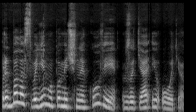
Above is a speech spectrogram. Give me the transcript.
придбала своєму помічникові взуття і одяг.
